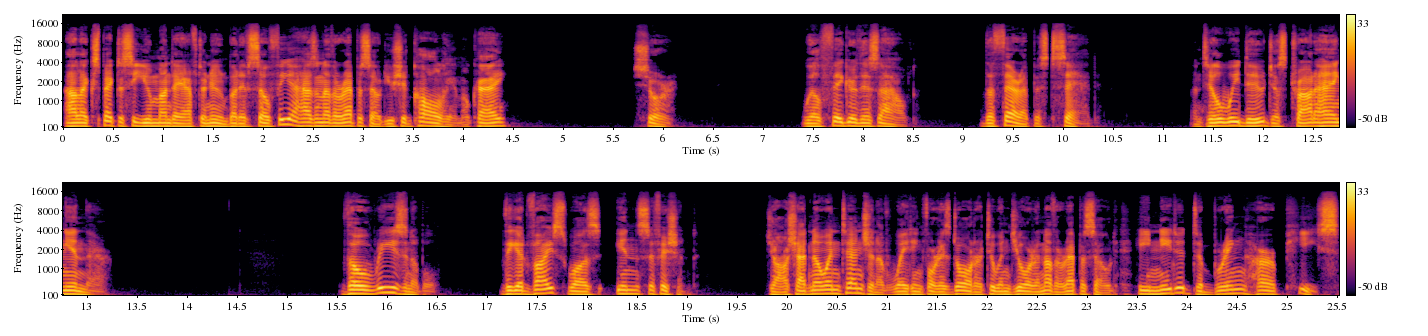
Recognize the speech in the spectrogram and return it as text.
I'll expect to see you Monday afternoon, but if Sophia has another episode, you should call him, okay? Sure. We'll figure this out, the therapist said. Until we do, just try to hang in there. Though reasonable, the advice was insufficient. Josh had no intention of waiting for his daughter to endure another episode. He needed to bring her peace,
